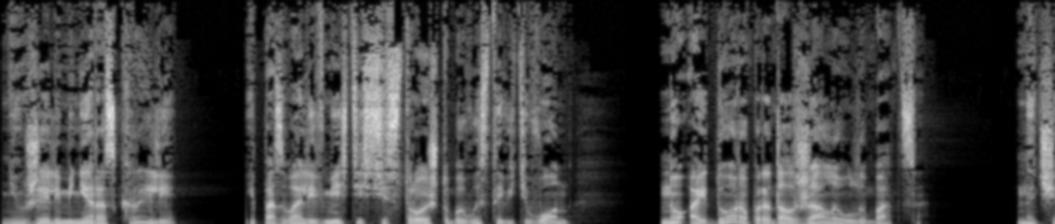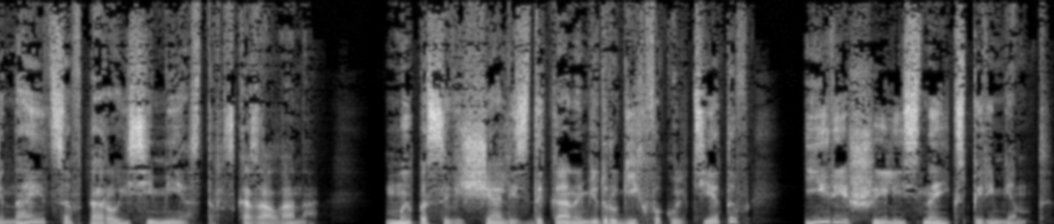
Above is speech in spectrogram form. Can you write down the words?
неужели меня раскрыли и позвали вместе с сестрой, чтобы выставить вон, но Айдора продолжала улыбаться. «Начинается второй семестр», — сказала она. «Мы посовещались с деканами других факультетов и решились на эксперимент.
